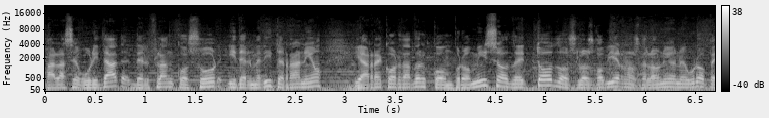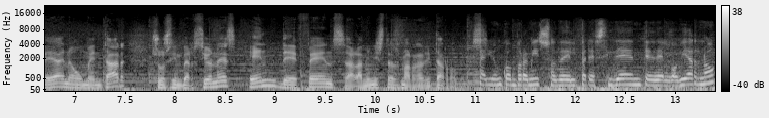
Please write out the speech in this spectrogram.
a la seguridad del flanco sur y del Mediterráneo y ha recordado el compromiso de todos los gobiernos de la Unión Europea en aumentar sus inversiones en defensa. La ministra es Margarita Robles. Hay un compromiso del presidente del gobierno,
